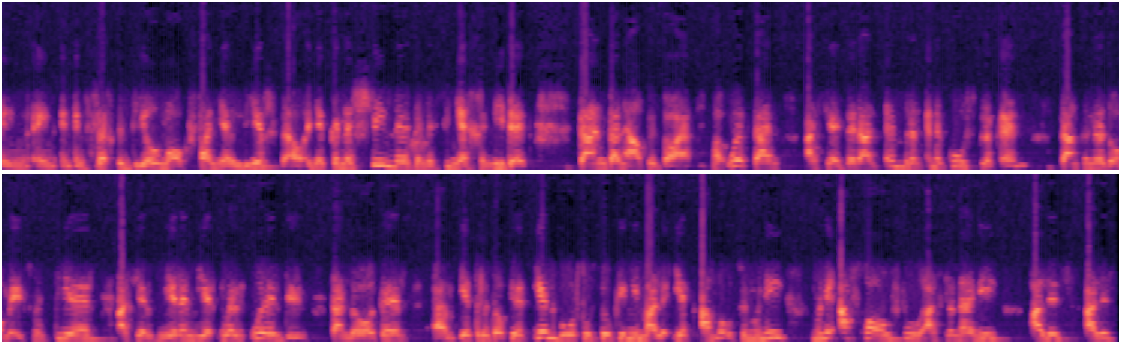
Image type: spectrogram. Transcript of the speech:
en en en en vrugte deel maak van jou leefstyl. En jou kinders sien dit en hulle sien jy geniet dit dan dan help dit baie. Maar ook dan as jy dit dan inbring in 'n kosblik in dan kan hulle daarmee eksperimenteer. As jy dit meer en meer oor en oor doen dan later um, eet hulle dalk net een wortelstokkie nie maar hulle eet almal. So moenie moenie afgehaal voel as hulle nou nie alles alles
